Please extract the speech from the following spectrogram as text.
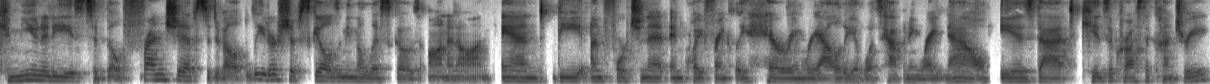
communities, to build friendships, to develop leadership skills. I mean, the list goes on and on. And the unfortunate and quite frankly, harrowing reality of what's happening right now is that kids across the country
